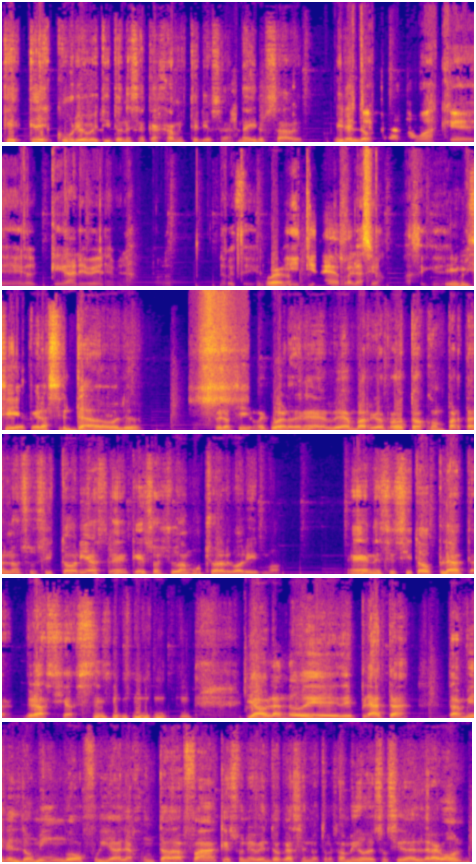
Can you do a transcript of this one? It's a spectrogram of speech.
qué, qué descubrió Betito en esa caja misteriosa? Nadie lo sabe. Mírenlo. Estoy esperando más que, que gane Vélez, mirá. Lo, lo que te digo. Bueno. Y tiene relación, así que. Sí, sí, espera sentado, boludo. Pero sí, recuerden, ¿eh? vean Barrios Rotos, compártanlo en sus historias, ¿eh? que eso ayuda mucho al algoritmo. ¿eh? Necesito plata, gracias. y hablando de, de plata, también el domingo fui a la Juntada FA, que es un evento que hacen nuestros amigos de Sociedad del Dragón,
